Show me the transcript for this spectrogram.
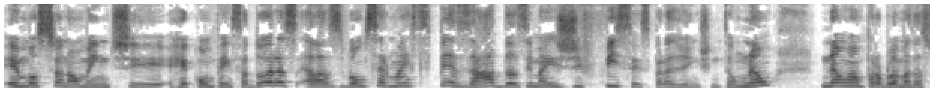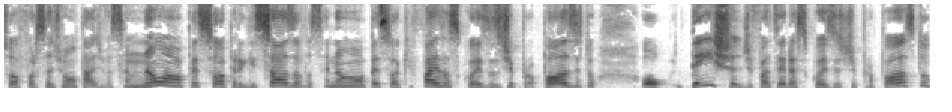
emocionalmente recompensadoras, elas vão ser mais pesadas e mais difíceis pra gente. Então não, não é um problema da sua força de vontade. Você não é uma pessoa preguiçosa, você não é uma pessoa que faz as coisas de propósito ou deixa de fazer as coisas de propósito.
